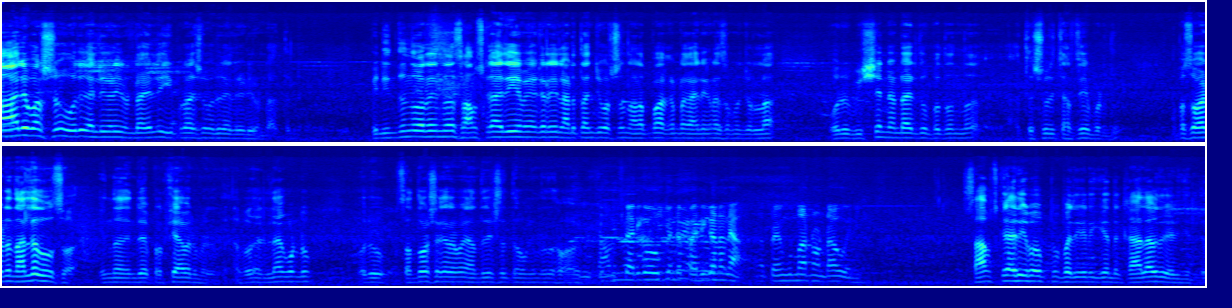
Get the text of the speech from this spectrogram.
നാല് വർഷം ഒരു കല്ലുകടി ഉണ്ടായില്ല ഈ പ്രാവശ്യം ഒരു കല്ലുകടി ഉണ്ടാകത്തില്ല. പിന്നെ ഇതെന്ന് പറയുന്നത് സാംസ്കാരിക മേഖലയിൽ അടുത്ത അഞ്ച് വർഷം നടപ്പാക്കേണ്ട കാര്യങ്ങളെ സംബന്ധിച്ചുള്ള ഒരു വിഷൻ രണ്ടായിരത്തി മുപ്പത്തൊന്ന് തൃശ്ശൂർ ചർച്ച ചെയ്യപ്പെടുന്നു. അപ്പോൾ സ്വാഭാവിക നല്ല ദിവസമാണ് ഇന്ന് അതിന്റെ പ്രഖ്യാപനം വരുന്നത്. അപ്പോൾ എല്ലാം കൊണ്ടും ഒരു സന്തോഷകരമായ അന്തരീക്ഷത്തെ നമുക്ക് സാംസ്കാരിക വകുപ്പിന്റെ പരിഗണന പ്രേംകുമാറിനുണ്ടാവും ഇനി? സാംസ്കാരിക വകുപ്പ് പരിഗണിക്കേണ്ട കാലാവധി കഴിഞ്ഞില്ല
